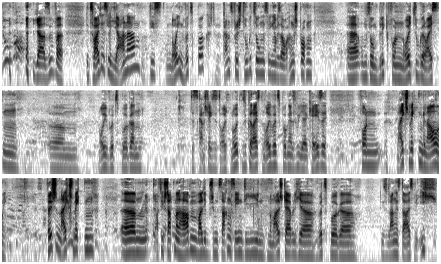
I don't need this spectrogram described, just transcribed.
Super! ja, super. Die zweite ist Liliana, die ist neu in Würzburg, ganz frisch zugezogen, deswegen habe ich sie auch angesprochen, äh, um so einen Blick von neu zugereisten ähm, Neuwürzburgern, das ist ganz schlechtes Deutsch, neu zugereisten Neuwürzburgern, das ist wie der Käse, von Neigeschmeckten, genau, frischen Neigeschmeckten ähm, auf die Stadt mal haben, weil die bestimmte Sachen sehen, die ein normalsterblicher Würzburger, die so lange da ist wie ich,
